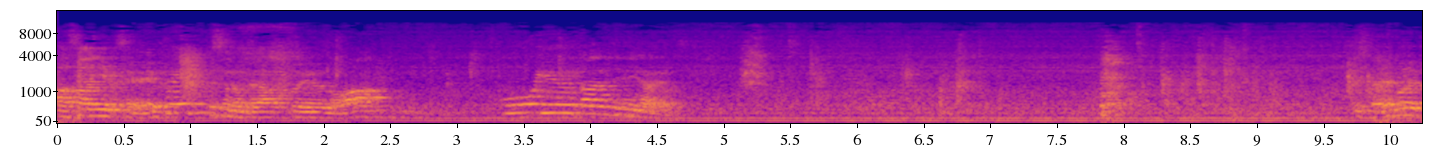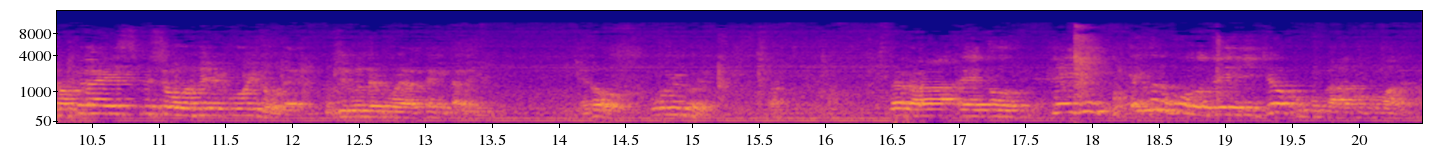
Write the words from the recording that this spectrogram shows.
あ、サイン X ね FX のグラフというのはこういう感じになりますですからね。これ拡大縮小平行移動で自分でこうやってみたらいいけどこういうふうにだから、えーと、定義 F の方の定義値はここからここまでな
